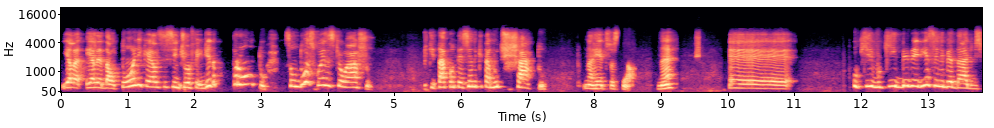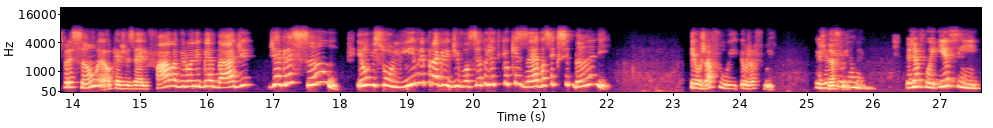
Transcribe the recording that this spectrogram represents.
e ela, ela é daltônica, ela se sentiu ofendida, pronto. São duas coisas que eu acho que está acontecendo que está muito chato na rede social, né? É, o, que, o que deveria ser liberdade de expressão, é o que a Gisele fala, virou liberdade de agressão. Eu me sou livre para agredir você do jeito que eu quiser, você que se dane. Eu já fui, eu já fui. Eu já, já fui, fui também. Eu já fui. E assim,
